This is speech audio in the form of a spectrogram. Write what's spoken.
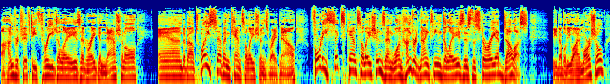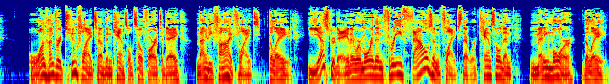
153 delays at Reagan National and about 27 cancellations right now. 46 cancellations and 119 delays is the story at Dulles. BWI Marshall, 102 flights have been canceled so far today, 95 flights delayed. Yesterday, there were more than 3,000 flights that were canceled and many more delayed.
